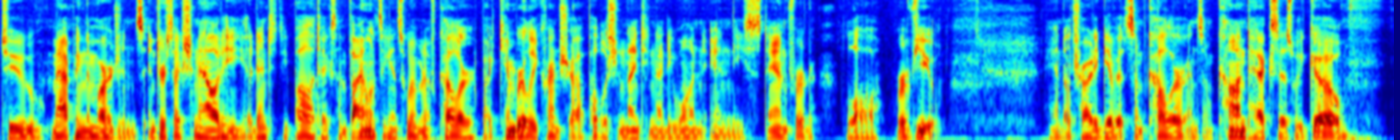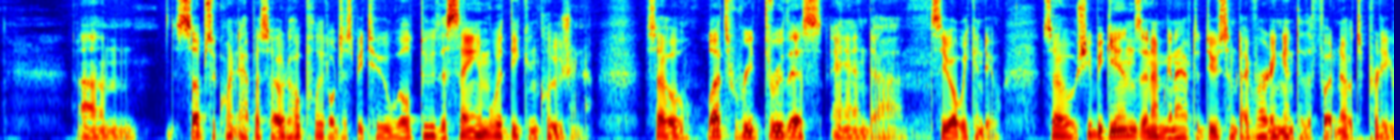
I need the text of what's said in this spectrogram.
to Mapping the Margins Intersectionality, Identity Politics, and Violence Against Women of Color by Kimberly Crenshaw, published in 1991 in the Stanford Law Review. And I'll try to give it some color and some context as we go. Um, subsequent episode, hopefully it'll just be two, we'll do the same with the conclusion. So let's read through this and uh, see what we can do. So she begins, and I'm going to have to do some diverting into the footnotes pretty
